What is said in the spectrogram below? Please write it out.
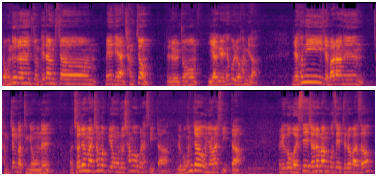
오늘은 좀 배달 음식점에 대한 장점들을 좀 이야기를 해보려고 합니다. 이제 흔히 이제 말하는 장점 같은 경우는 어, 저렴한 창업 비용으로 창업을 할 수 있다. 그리고 혼자 운영할 수 있다. 그리고 월세 저렴한 곳에 들어가서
